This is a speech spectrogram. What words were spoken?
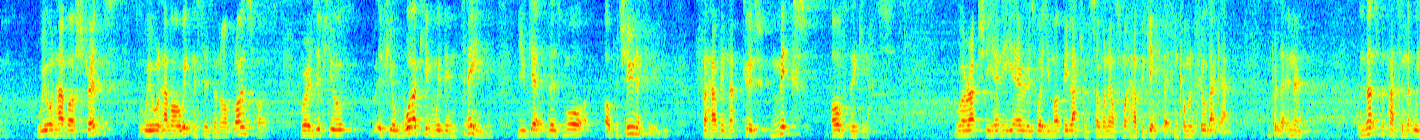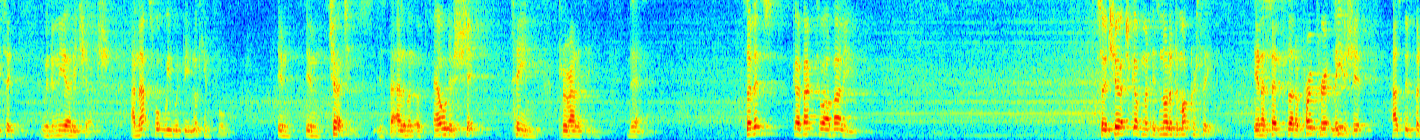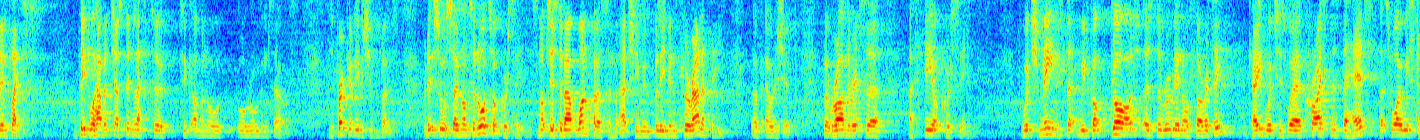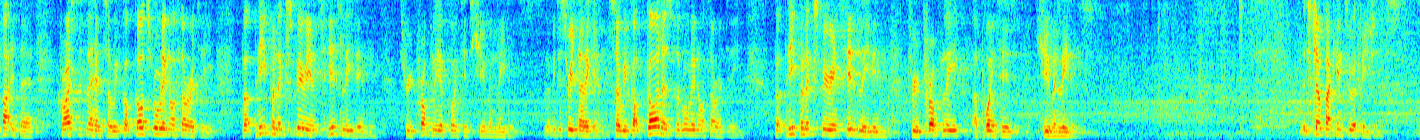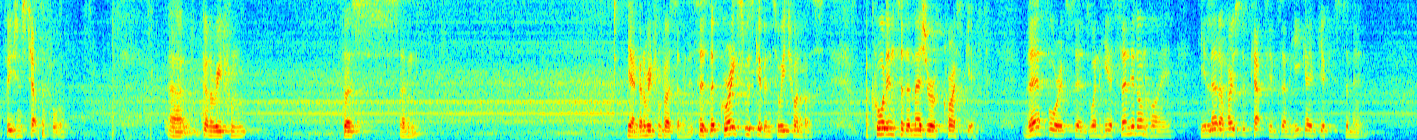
We all have our strengths, but we all have our weaknesses and our blind spots. Whereas if you're if you're working within team, you get there's more opportunity for having that good mix of the gifts. Where actually any areas where you might be lacking, someone else might have the gift that can come and fill that gap and put that in there. And that's the pattern that we see within the early church. And that's what we would be looking for in, in churches, is the element of eldership, team, plurality there. So let's go back to our value. So, church government is not a democracy in a sense that appropriate leadership has been put in place. People haven't just been left to, to govern or, or rule themselves. There's appropriate leadership in place. But it's also not an autocracy. It's not just about one person. Actually, we believe in plurality of eldership. But rather, it's a, a theocracy which means that we've got God as the ruling authority, okay, which is where Christ is the head. That's why we started there. Christ is the head, so we've got God's ruling authority, but people experience his leading through properly appointed human leaders. Let me just read that again. So we've got God as the ruling authority, but people experience his leading through properly appointed human leaders. Let's jump back into Ephesians. Ephesians chapter 4. Uh, I'm going to read from verse 7. Yeah, I'm going to read from verse 7. It says that grace was given to each one of us according to the measure of Christ's gift. Therefore, it says, when he ascended on high, he led a host of captives and he gave gifts to men.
